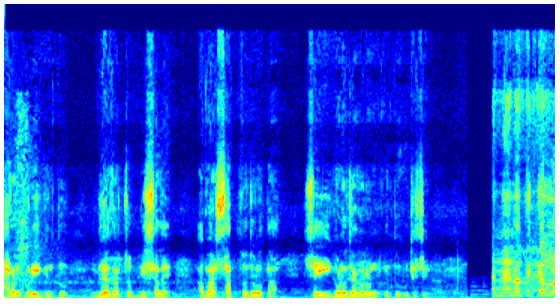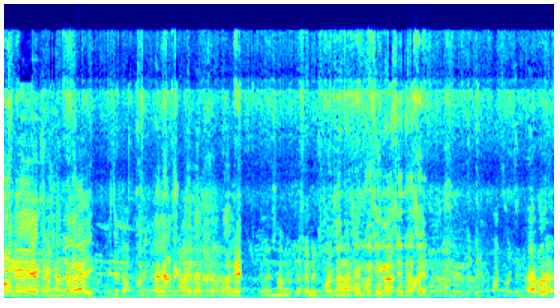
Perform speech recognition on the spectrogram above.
ধারণ করেই কিন্তু দু হাজার চব্বিশ সালে আবার ছাত্র জনতা সেই গণজাগরণ কিন্তু উঠেছে। আছেন আছেন আছেন আছেন আছেন হ্যাঁ বলেন।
